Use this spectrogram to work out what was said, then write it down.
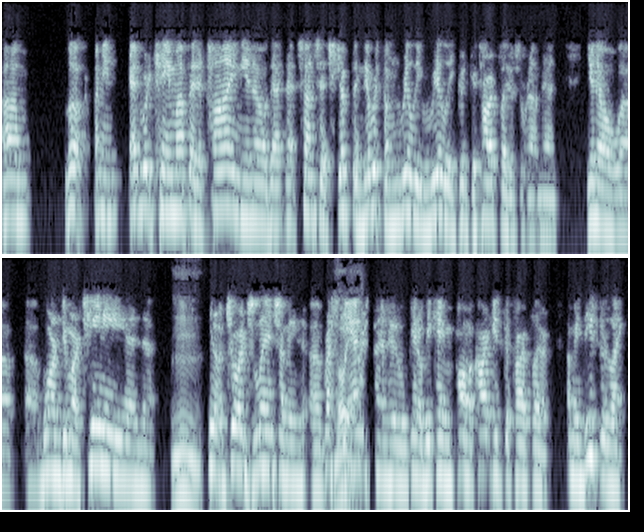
Um, look, I mean, Edward came up at a time, you know, that, that Sunset Strip thing. There were some really, really good guitar players around then. You know, uh, uh, Warren DeMartini and, uh, Mm. you know, George Lynch. I mean, uh, Rusty Oh, yeah. Anderson, who, you know, became Paul McCartney's guitar player. I mean, these are like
